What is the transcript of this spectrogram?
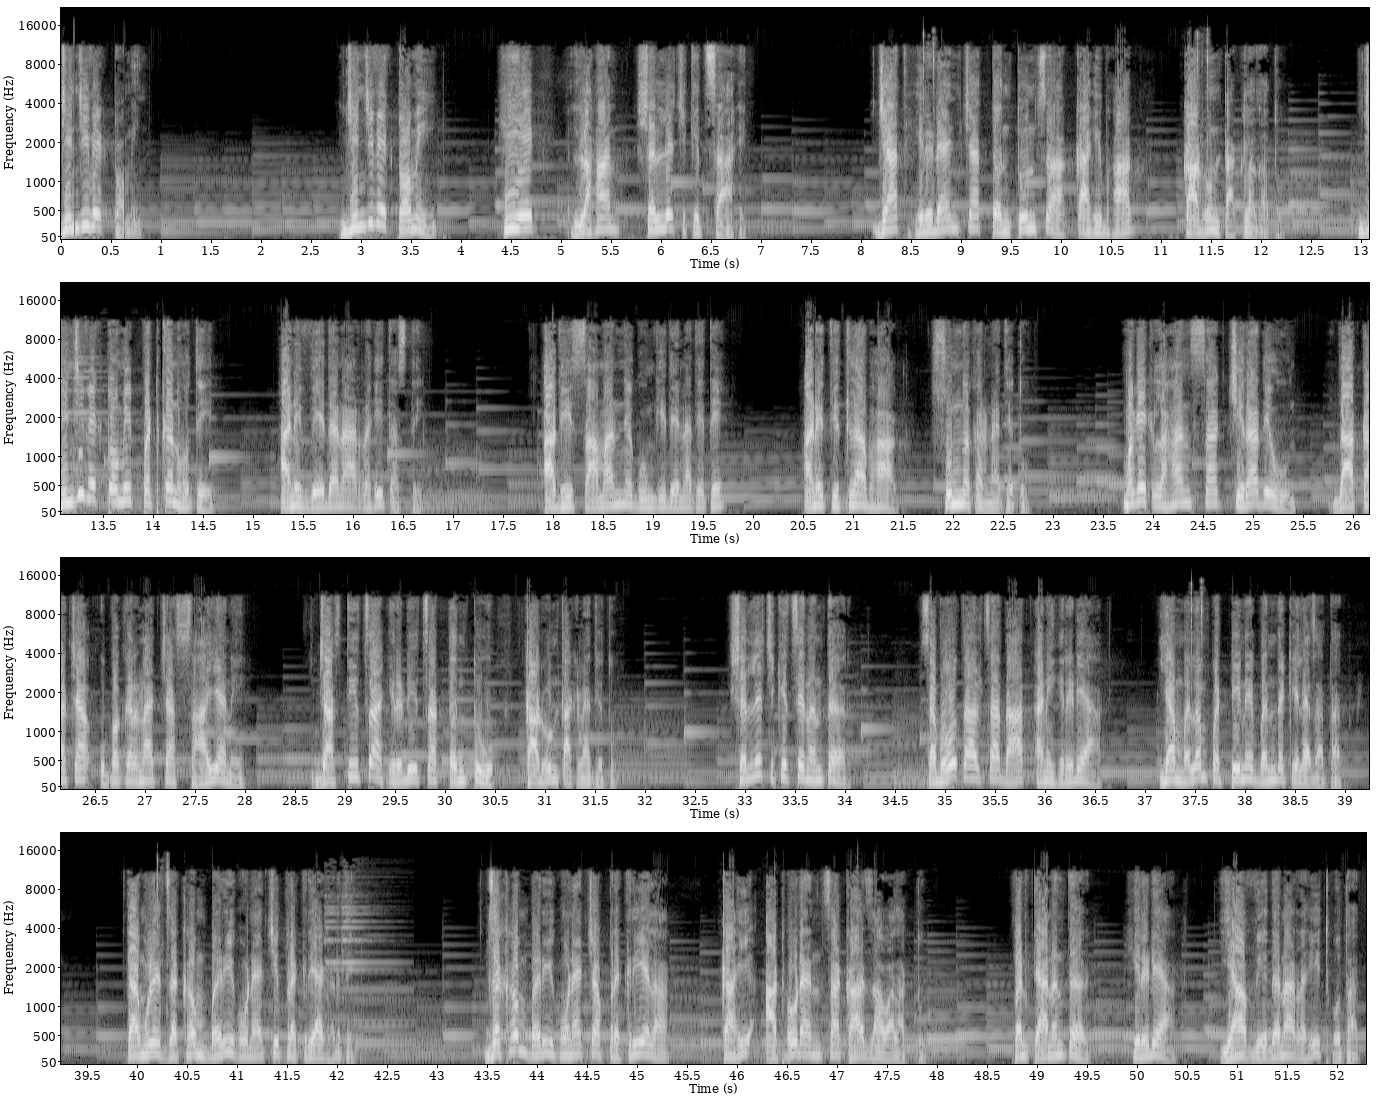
जिंजिवेक्टॉमी जिंजिवेक्टॉमी ही एक लहान शल्यचिकित्सा आहे ज्यात हिरड्यांच्या तंतूंचा काही भाग काढून टाकला जातो. जिंजिवेक्टॉमी पटकन होते आणि वेदना रहित असते. आधी सामान्य गुंगी देण्यात येते आणि तिथला भाग सुन्न करण्यात येतो. मग एक लहानसा चिरा देऊन दाताच्या उपकरणाच्या सहाय्याने जास्तीचा हिरडीचा तंतू काढून टाकण्यात येतो. शल्यचिकित्सेनंतर सभोवतालचा दात आणि हिरड्या या मलमपट्टीने बंद केल्या जातात. त्यामुळे जखम बरी होण्याची प्रक्रिया घडते. जखम बरी होण्याच्या प्रक्रियेला काही आठवड्यांचा काळ जावा लागतो. पण त्यानंतर हिरड्या या वेदना रहित होतात.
